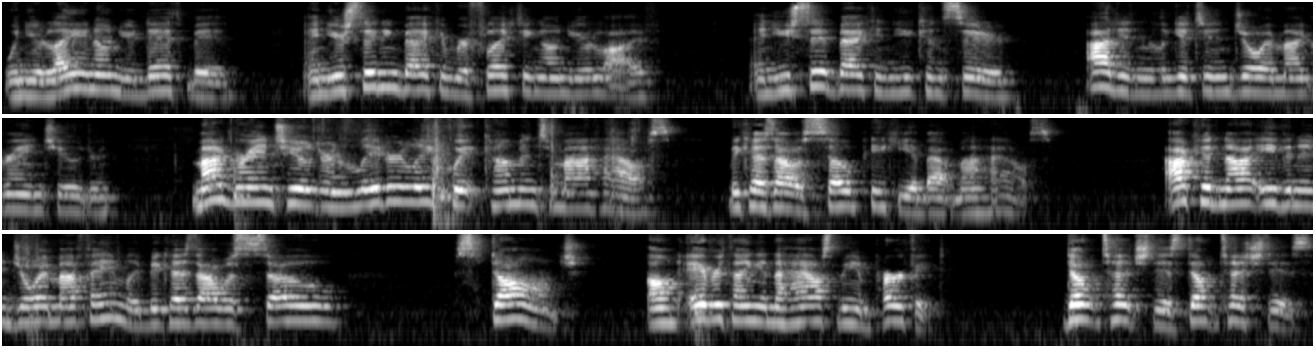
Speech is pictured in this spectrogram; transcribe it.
when you're laying on your deathbed and you're sitting back and reflecting on your life, and you sit back and you consider, I didn't get to enjoy my grandchildren. My grandchildren literally quit coming to my house because I was so picky about my house. I could not even enjoy my family because I was so staunch on everything in the house being perfect. Don't touch this. Don't touch this.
